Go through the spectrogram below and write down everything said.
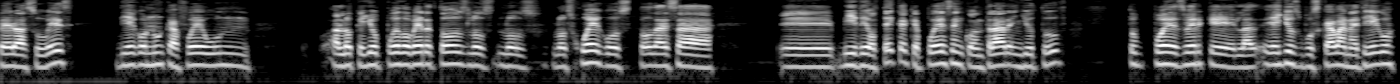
pero a su vez Diego nunca fue un a lo que yo puedo ver todos los, los, los juegos toda esa eh, videoteca que puedes encontrar en YouTube tú puedes ver que ellos buscaban a Diego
